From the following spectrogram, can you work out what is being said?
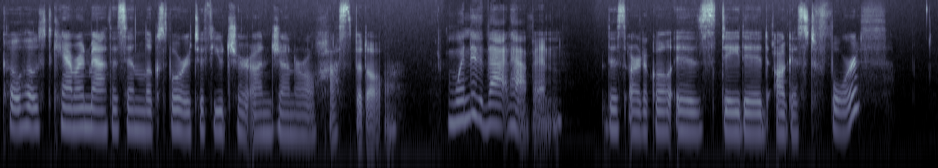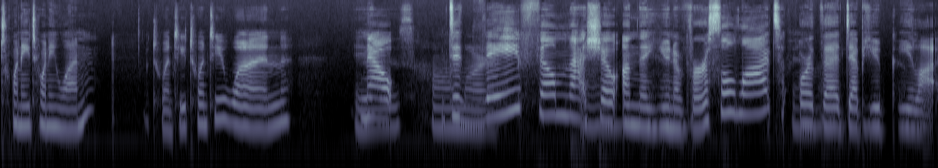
Co-host Cameron Mathison looks forward to future on General Hospital. When did that happen? This article is dated August 4th, 2021. 2021. Now, is did they film that show on the Universal lot or the WB lot?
